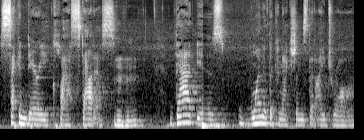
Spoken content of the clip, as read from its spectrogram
secondary class status. Mm-hmm. That is one of the connections that I draw.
